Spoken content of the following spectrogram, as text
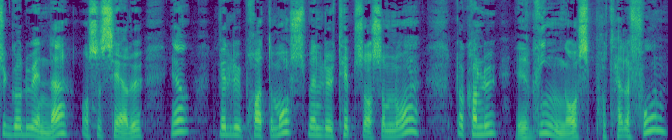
Så går du inn der, og så ser du ja, vil du prate med oss, vil du tipse oss om noe? Da kan du ringe oss på telefon.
